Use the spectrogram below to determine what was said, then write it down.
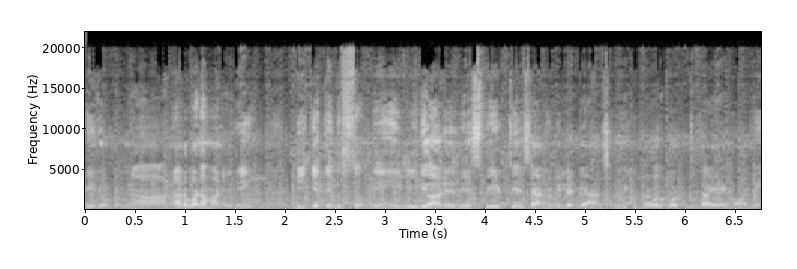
మీరు నడవడం అనేది మీకే తెలుస్తుంది. ఈ వీడియో అనేది స్పీడ్ చేశాను వీళ్ళ డ్యాన్స్లు మీకు బోర్ కొట్టుతాయేమో అని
